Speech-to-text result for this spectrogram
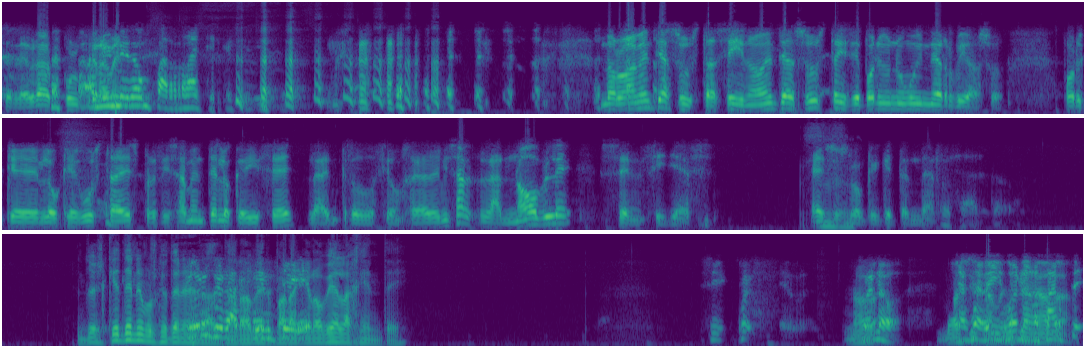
Celebrar pulcramente. A mí me da un parraque. Que se dice. normalmente asusta, sí, normalmente asusta y se pone uno muy nervioso, porque lo que gusta es precisamente lo que dice la introducción general de Misal, la noble sencillez. Eso es lo que hay que entender. Entonces, ¿qué tenemos que tener en el altar? A ver, para que lo vea la gente. Sí, pues, bueno, ya sabéis, bueno, aparte,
